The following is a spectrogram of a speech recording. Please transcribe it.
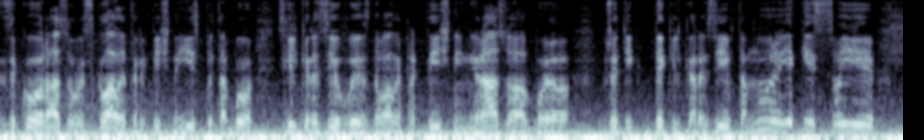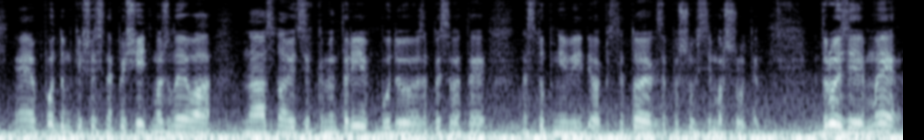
з якого разу ви склали теоретичний іспит, або скільки разів ви здавали практичний ні разу, або вже декілька разів. Там, ну, якісь свої е, подумки, щось напишіть. Можливо, на основі цих коментарів буду записувати наступні відео після того, як запишу всі маршрути. Друзі, ми е,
